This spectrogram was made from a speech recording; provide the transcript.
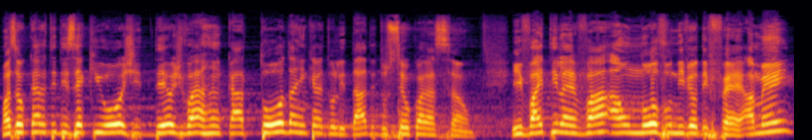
Mas eu quero te dizer que hoje Deus vai arrancar toda a incredulidade do seu coração e vai te levar a um novo nível de fé. Amém?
